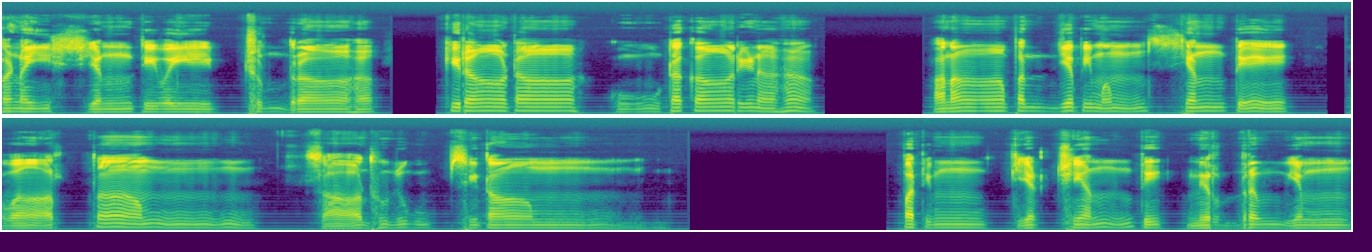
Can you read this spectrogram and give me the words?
पणयिष्यन्ति वै क्षुद्राः किराटाः कूटकारिणः। अनापद्यपि मंस्यन्ते वार्ताम् साधुजुगुप्सिताम्। पतिम् त्यक्ष्यन्ति निर्द्रव्यम्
